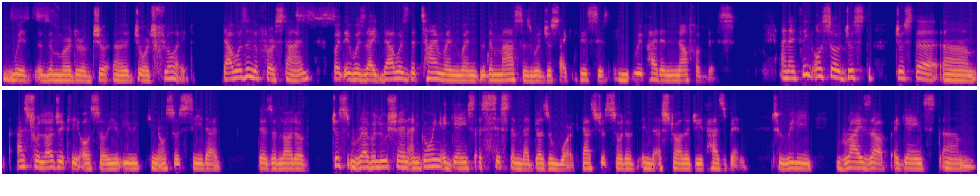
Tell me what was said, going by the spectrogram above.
with the murder of jo- uh, George Floyd. That wasn't the first time, but it was like that was the time when when the masses were just like, "This is we've had enough of this," and I think also just just um, astrologically also you you can also see that there's a lot of just revolution and going against a system that doesn't work. That's just sort of in the astrology it has been to really rise up against um,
